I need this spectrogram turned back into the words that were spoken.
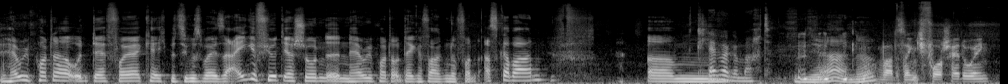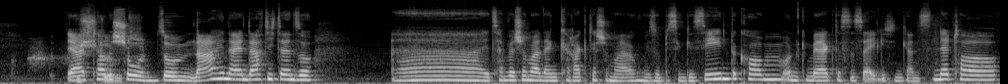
Harry Potter und der Feuerkelch, beziehungsweise eingeführt ja schon in Harry Potter und der Gefangene von Azkaban. Ähm, Clever gemacht. Ja, ne? War das eigentlich Foreshadowing? Ja, ich glaube schon. So im Nachhinein dachte ich dann so, ah, jetzt haben wir schon mal deinen Charakter schon mal irgendwie so ein bisschen gesehen bekommen und gemerkt, das ist eigentlich ein ganz netter.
